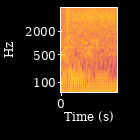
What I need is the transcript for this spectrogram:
moment.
